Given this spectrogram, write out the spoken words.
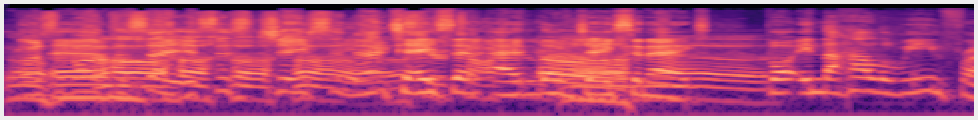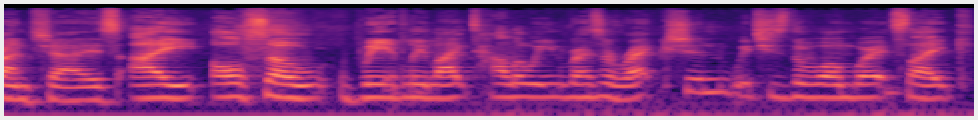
I was about Um, to say, is this Jason X? you're Jason, I love about? Jason X. no. But in the Halloween franchise, I also weirdly liked Halloween Resurrection, which is the one where it's like f-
